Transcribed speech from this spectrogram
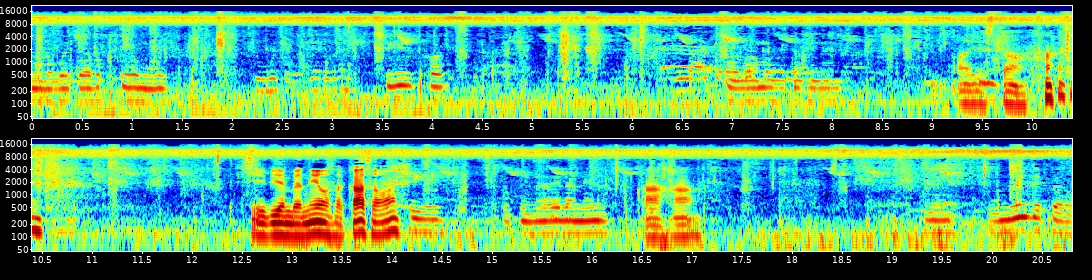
Me lo voy a echar porque estoy muy... Sí, pues. Ahí está. y bienvenidos a casa, ¿va? Sí, cocinar de la nena. Ajá. Humilde, pero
